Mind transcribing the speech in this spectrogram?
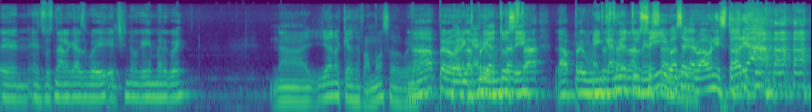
en- en sus nalgas, güey, el chino gamer, güey. No, yo no quiero ser famoso, güey. No, pero, en la cambio pregunta tú sí. está. La pregunta En está cambio la tú sí, vas a grabar una historia.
